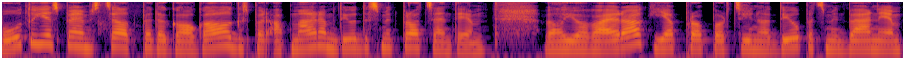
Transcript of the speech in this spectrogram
būtu iespējams celt pedagoģa algas par apmēram 20%. Vēl jo vairāk, ja proporcija no 12 bērniem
